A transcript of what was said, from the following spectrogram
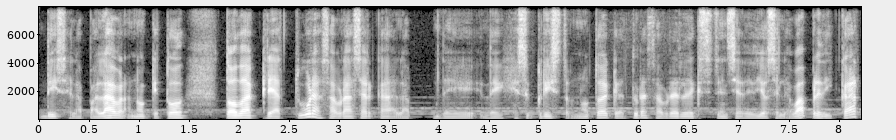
dice la palabra, ¿no? Que toda criatura sabrá acerca de, de, Jesucristo, ¿no? Toda criatura sabrá de la existencia de Dios, se le va a predicar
